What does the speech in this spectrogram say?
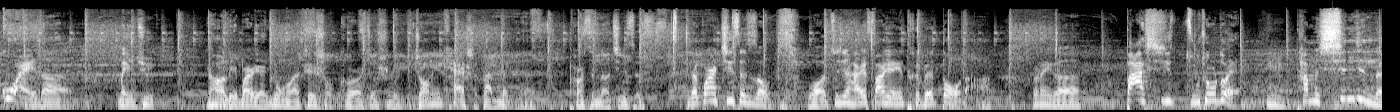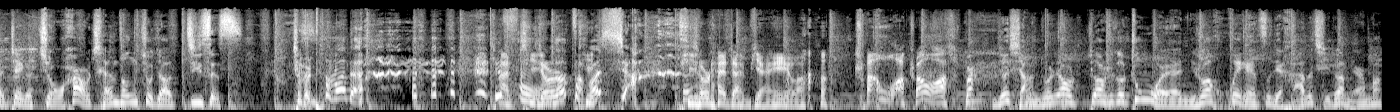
怪的美剧，然后里边也用了这首歌，就是 Johnny Cash 版本的 Personal Jesus。那关于 Jesus，我最近还发现一特别逗的啊，说那个巴西足球队，嗯，他们新进的这个九号前锋就叫 Jesus，就是他妈的，这那踢球的怎么想？踢球太占便宜了，传我传我，不是，你就想，你说要要是个中国人，你说会给自己孩子起这名吗？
